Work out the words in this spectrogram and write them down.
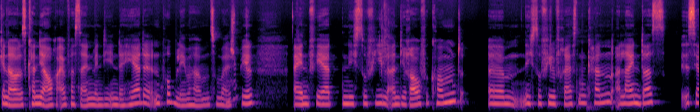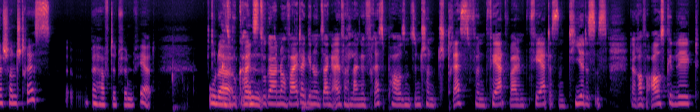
Genau, das kann ja auch einfach sein, wenn die in der Herde ein Problem haben. Zum Mhm. Beispiel ein Pferd nicht so viel an die Raufe kommt, ähm, nicht so viel fressen kann. Allein das ist ja schon stressbehaftet für ein Pferd. Oder Also du kannst wenn, sogar noch weitergehen und sagen, einfach lange Fresspausen sind schon Stress für ein Pferd, weil ein Pferd ist ein Tier, das ist darauf ausgelegt,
